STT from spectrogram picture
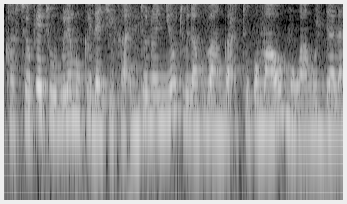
katusooke tuwumulemuko eddakiika ntono nnyo tulina kuba nga tukomawo mu bwangu ddala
